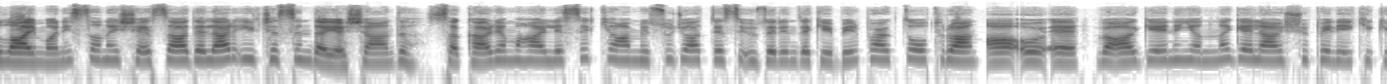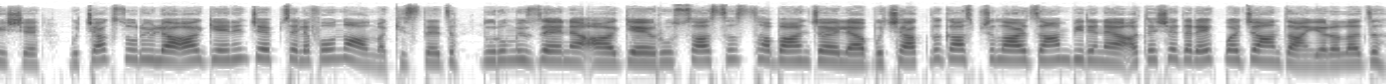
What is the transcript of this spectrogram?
Olay Manisa'nın Şehzadeler ilçesinde yaşandı. Sakarya Mahallesi Kamil Su Caddesi üzerindeki bir parkta oturan AOE ve AG'nin yanına gelen şüpheli iki kişi bıçak zoruyla AG'nin cep telefonunu almak istedi. Durum üzerine AG ruhsatsız tabancayla bıçaklı gaspçılardan birine ateş ederek bacağından yaraladı.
